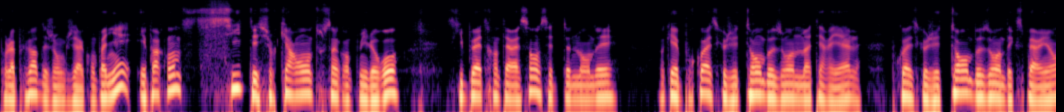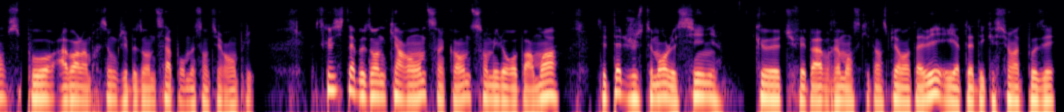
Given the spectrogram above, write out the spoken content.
pour la plupart des gens que j'ai accompagnés. Et par contre, si tu es sur 40 ou 50 000 euros, ce qui peut être intéressant, c'est de te demander ok, pourquoi est-ce que j'ai tant besoin de matériel? Pourquoi est-ce que j'ai tant besoin d'expérience pour avoir l'impression que j'ai besoin de ça pour me sentir rempli? Parce que si tu as besoin de 40, 50, 100 000 euros par mois, c'est peut-être justement le signe que tu fais pas vraiment ce qui t'inspire dans ta vie et il y a peut-être des questions à te poser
